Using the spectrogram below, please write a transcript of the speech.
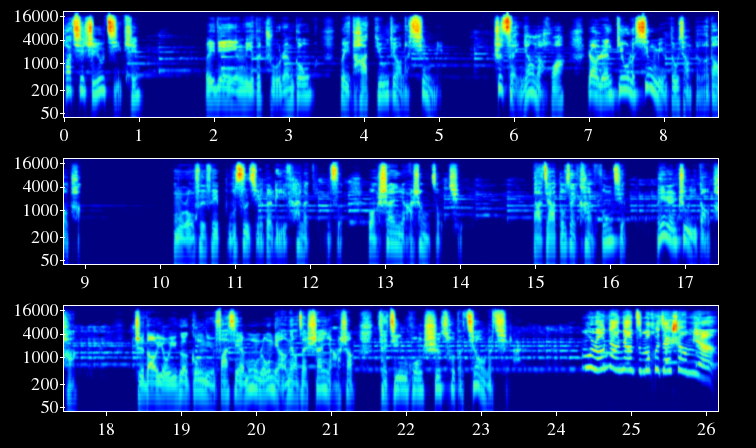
花期只有几天。微电影里的主人公为它丢掉了性命，是怎样的花让人丢了性命都想得到它？慕容菲菲不自觉地离开了亭子，往山崖上走去。大家都在看风景。没人注意到她，直到有一个宫女发现慕容娘娘在山崖上，才惊慌失措地叫了起来：“慕容娘娘怎么会在上面？”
